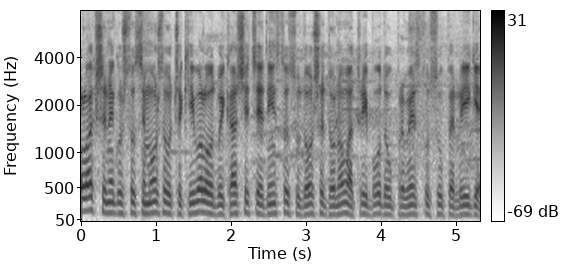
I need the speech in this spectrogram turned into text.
lakše nego što se možda očekivalo od Bojkašice jedinstva su došle do nova tri boda u prvenstvu Superlige.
